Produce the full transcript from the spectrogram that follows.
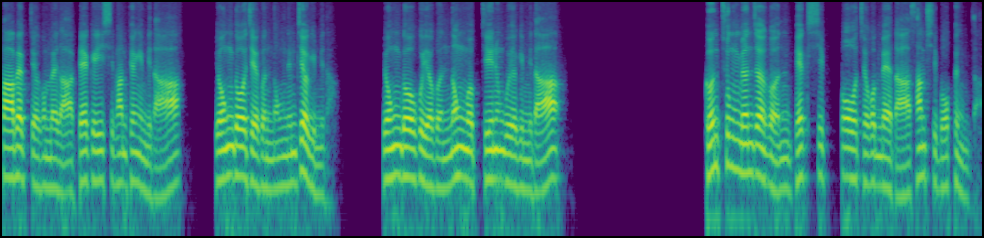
400제곱미터 121평입니다. 용도 지역은 농림지역입니다. 용도 구역은 농업진흥구역입니다. 건축 면적은 115제곱미터 35평입니다.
